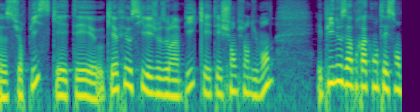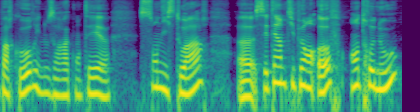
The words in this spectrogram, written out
euh, sur piste qui a, été, qui a fait aussi les Jeux Olympiques, qui a été champion du monde. Et puis il nous a raconté son parcours, il nous a raconté son histoire. C'était un petit peu en off, entre nous.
